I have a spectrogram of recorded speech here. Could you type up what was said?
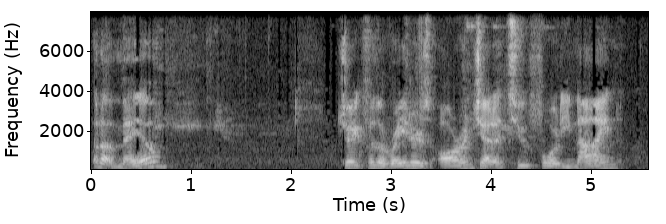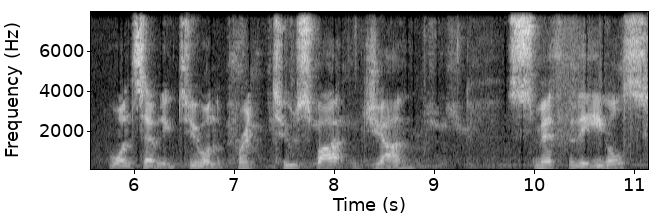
What up, Mayo? Drake for the Raiders, orange out of 249. 172 on the print, two spot, John. Smith for the Eagles.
